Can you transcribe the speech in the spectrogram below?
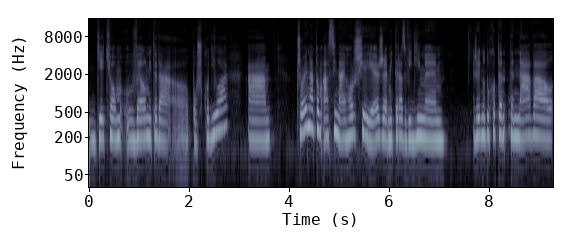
deťom veľmi teda poškodila. A čo je na tom asi najhoršie je, že my teraz vidíme že jednoducho ten, ten nával e,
